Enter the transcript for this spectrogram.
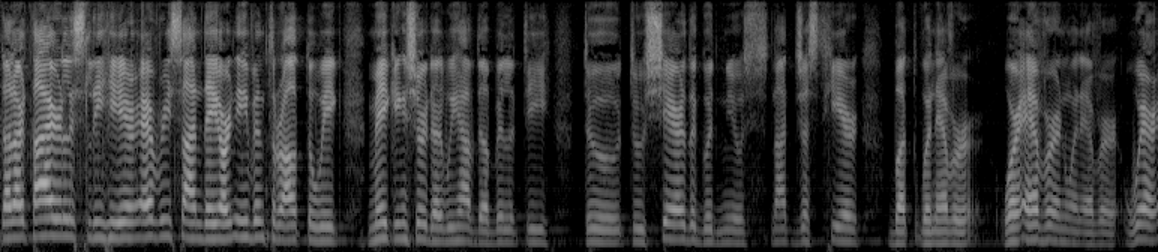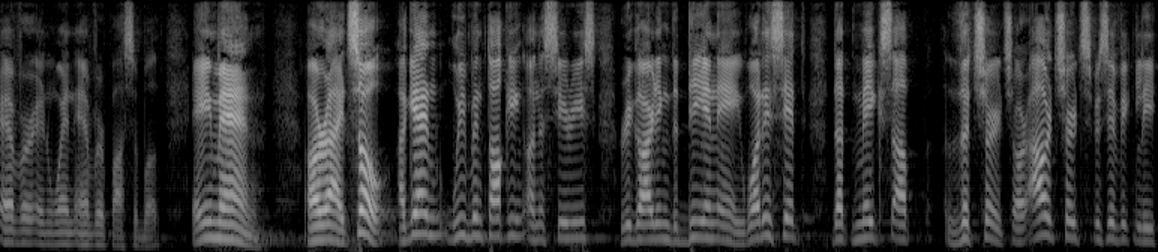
that are tirelessly here every Sunday or even throughout the week, making sure that we have the ability to, to share the good news, not just here, but whenever, wherever and whenever, wherever and whenever possible. Amen. All right. So, again, we've been talking on a series regarding the DNA. What is it that makes up the church, or our church specifically,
